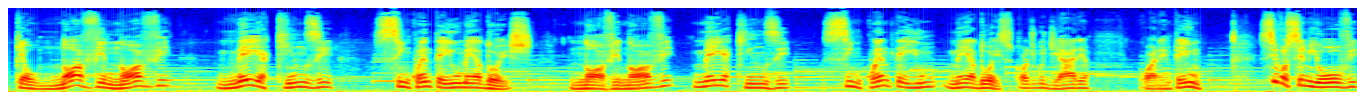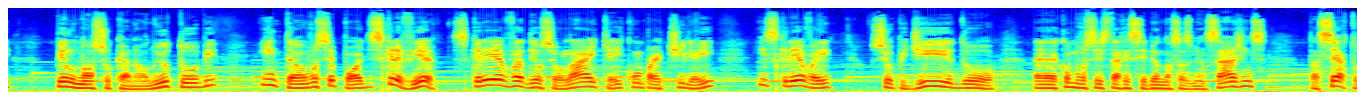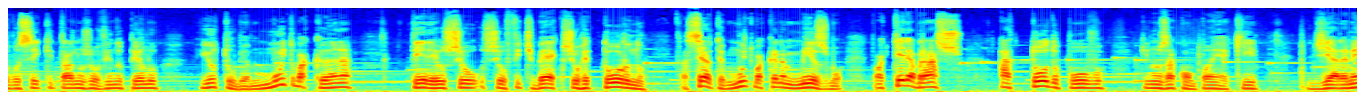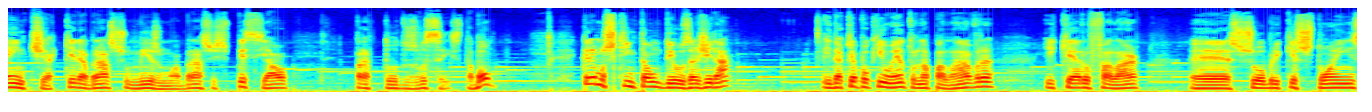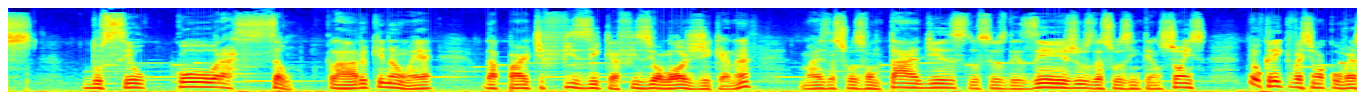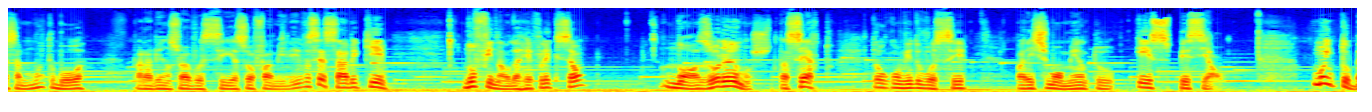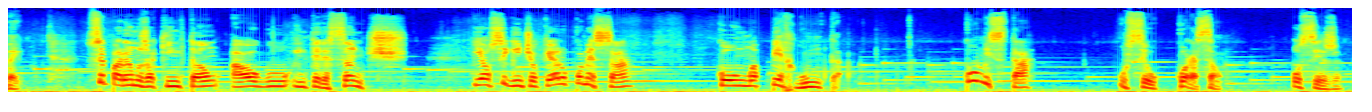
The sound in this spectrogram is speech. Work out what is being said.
que é o 99615 5162. 99615 5162, código de área 41. Se você me ouve pelo nosso canal no YouTube, então você pode escrever. Escreva, dê o seu like aí, compartilhe aí escreva aí o seu pedido, é, como você está recebendo nossas mensagens, tá certo? Você que está nos ouvindo pelo YouTube. É muito bacana ter aí o seu, o seu feedback, o seu retorno, tá certo? É muito bacana mesmo. Então, aquele abraço a todo o povo que nos acompanha aqui diariamente. Aquele abraço mesmo, um abraço especial para todos vocês, tá bom? Cremos que então Deus agirá e daqui a pouquinho entro na palavra e quero falar é, sobre questões do seu coração. Claro que não é da parte física, fisiológica, né? Mas das suas vontades, dos seus desejos, das suas intenções. Eu creio que vai ser uma conversa muito boa para abençoar você e a sua família. E você sabe que no final da reflexão nós oramos, tá certo? Então eu convido você para esse momento especial. Muito bem. Separamos aqui então algo interessante. E é o seguinte, eu quero começar com uma pergunta. Como está o seu coração? Ou seja,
